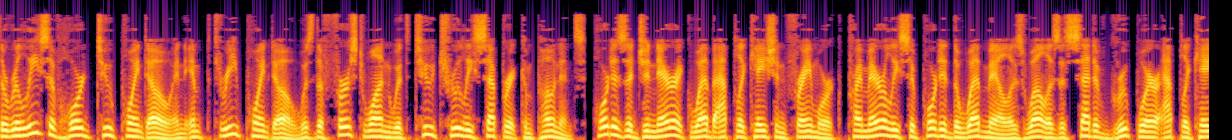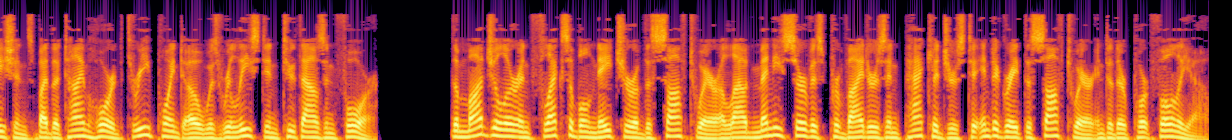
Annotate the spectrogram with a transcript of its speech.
The release of Horde 2.0 and IMP 3.0 was the first one with two truly separate components. Horde is a generic web application framework primarily supported the webmail as well as a set of groupware applications by the time Horde 3.0 was released in 2004. The modular and flexible nature of the software allowed many service providers and packagers to integrate the software into their portfolio.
